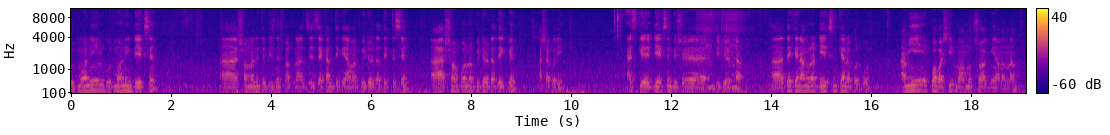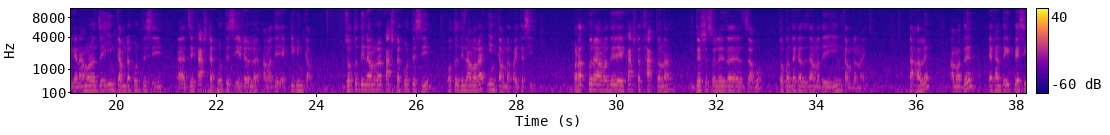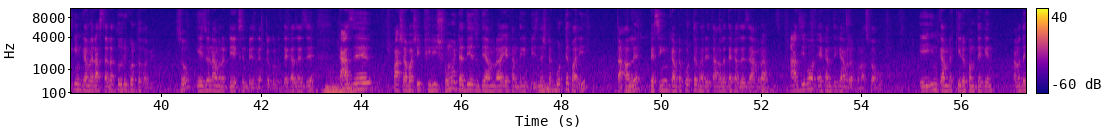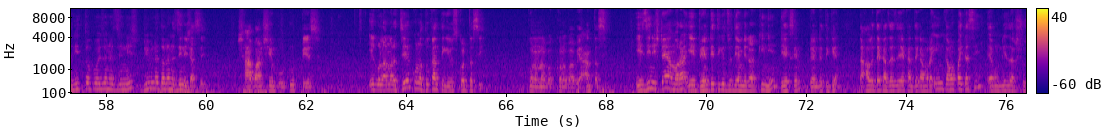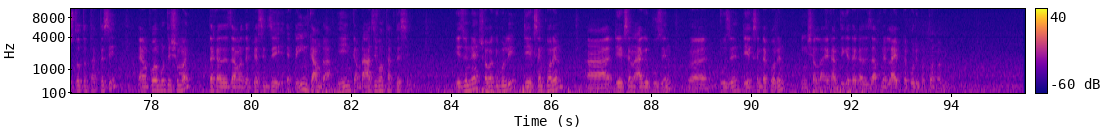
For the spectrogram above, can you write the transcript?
Good morning good morning DXN সম্মানিত business partner যে যেখান থেকে আমার ভিডিওটা দেখতেছেন সম্পূর্ণ ভিডিওটা দেখবেন, আশা করি। আজকে ডিএক্সেন বিষয়ে ভিডিওটা দেখেন আমরা ডিএক্সেন কেন করব? আমি প্রবাসী, মোহাম্মদ সোহাগ আমার নাম। এখানে আমরা যে ইনকামটা করতেছি যে কাজটা করতেছি, এটা হলো আমাদের অ্যাক্টিভ ইনকাম যতদিন আমরা কাজটা করতেছি ততদিন আমরা ইনকামটা পাইতেছি। হঠাৎ করে আমাদের এই কাজটা থাকতো না দেশে চলে যাব তখন দেখা যায় যে আমাদের এই ইনকামটা নাই। তাহলে আমাদের এখান থেকে বেসিক ইনকামের রাস্তাটা তৈরি করতে হবে। সো এই জন্য আমরা ডিএক্সএন বিজনেসটা করব। দেখা যায় যে কাজের পাশাপাশি ফ্রি সময়টা দিয়ে যদি আমরা এখান থেকে বিজনেসটা করতে পারি তাহলে বেসিক ইনকামটা করতে পারি তাহলে দেখা যায় যে আমরা আজীবন এখান থেকে আমরা বোনাস পাবো। এই ইনকামটা কীরকম দেখেন আমাদের নিত্য প্রয়োজনীয় জিনিস, বিভিন্ন ধরনের জিনিস আছে। সাবান, শ্যাম্পু, টুথপেস্ট, এগুলো আমরা যে কোনো দোকান থেকে ইউজ করতেছি, কোনো না কোনোভাবে আনতাছি। এই জিনিসটাই আমরা এই ব্র্যান্ডের থেকে যদি আমরা কিনি ডিএক্সএন ব্র্যান্ডের থেকে, তাহলে দেখা যায় যে এখান থেকে আমরা ইনকামও পাইতেছি এবং নিজের সুস্থতা থাকতেছি। এবং পরবর্তী সময় দেখা যায় যে আমাদের বেসিক যে একটা ইনকামটা এই ইনকামটা আজীবন থাকতেছে। এই জন্যে সবাইকে বলি ডিএক্সএন করেন। ডিএক্সএন আগে বুঝেন বুঝে ডিএক্সএনটা করেন, ইনশাল্লাহ এখান থেকে দেখা যায় যে আপনার লাইফটা পরিবর্তন হবে।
